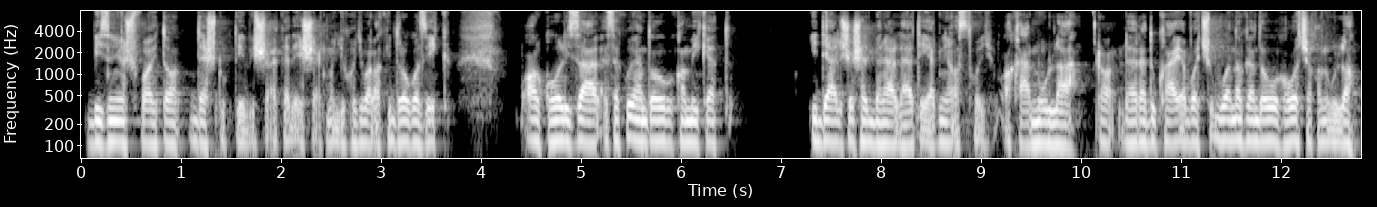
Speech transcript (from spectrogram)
bizonyos fajta destruktív viselkedések, mondjuk, hogy valaki drogozik, alkoholizál, ezek olyan dolgok, amiket ideális esetben el lehet érni azt, hogy akár nullára leredukálja, vagy vannak olyan dolgok, ahol csak a nulla,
